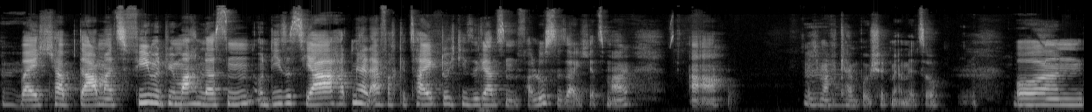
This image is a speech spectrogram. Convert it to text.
Mhm. Weil ich habe damals viel mit mir machen lassen und dieses Jahr hat mir halt einfach gezeigt, durch diese ganzen Verluste, sage ich jetzt mal, ah, ich mache mhm. kein Bullshit mehr mit so. Und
